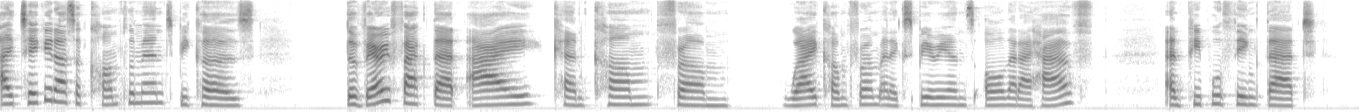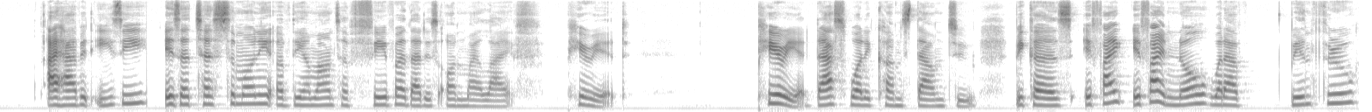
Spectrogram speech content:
I take it as a compliment because the very fact that I can come from where I come from and experience all that I have, and people think that I have it easy is a testimony of the amount of favor that is on my life. Period. Period. That's what it comes down to. Because if I if I know what I've been through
